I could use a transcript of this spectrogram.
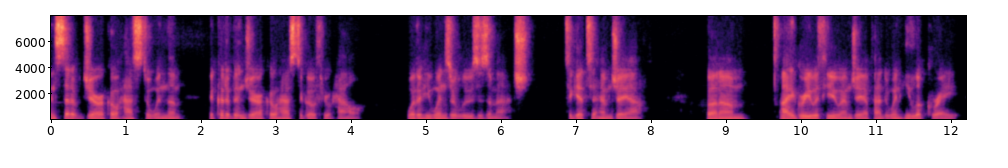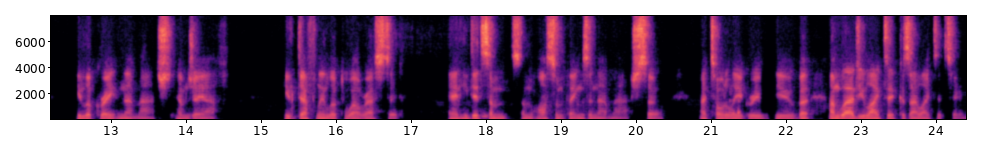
Instead of Jericho has to win them, it could have been Jericho has to go through hell, whether he wins or loses a match to get to MJF. But um, I agree with you. MJF had to win. He looked great. He looked great in that match, MJF. He definitely looked well rested, and he did some some awesome things in that match. So I totally agree with you. But I'm glad you liked it because I liked it too.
